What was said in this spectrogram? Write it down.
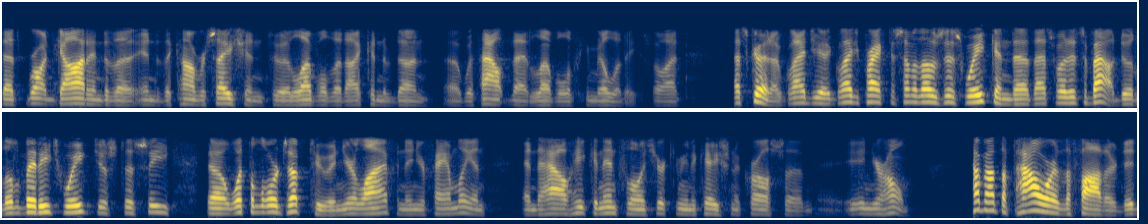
that's brought God into the into the conversation to a level that I couldn't have done uh, without that level of humility. So I, that's good. I'm glad you glad you practiced some of those this week, and uh, that's what it's about. Do a little bit each week just to see uh, what the Lord's up to in your life and in your family, and and how He can influence your communication across uh, in your home. How about the power of the Father? Did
